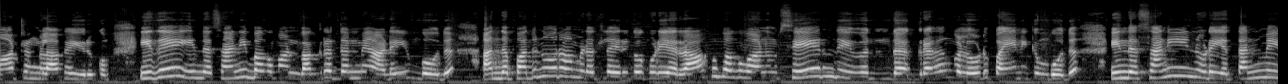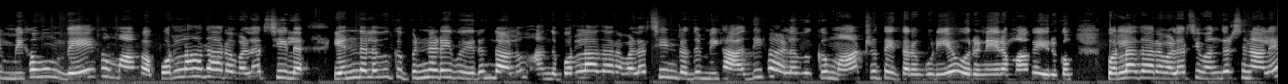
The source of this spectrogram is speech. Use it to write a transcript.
மாற்றங்களாக இருக்கும். இதே இந்த சனி பகவான் வக்ரத்தன்மை அடையும் போது அந்த பதினோராம் இடத்துல இருக்கக்கூடிய ராகு பகவானும் சேர்ந்து இந்த கிரகங்களோடு பயணிக்கும் போது இந்த சனியினுடைய தன்மை மிகவும் வேகமாக பொருளாதார வளர்ச்சியில எந்த அளவுக்கு பின்னடைவு இருந்தாலும் அந்த பொருளாதார வளர்ச்சின்றது மிக அதிக அளவுக்கு மாற்றத்தை தரக்கூடிய ஒரு நேரமாக இருக்கும். பொருளாதார வளர்ச்சி வந்துருச்சுனாலே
